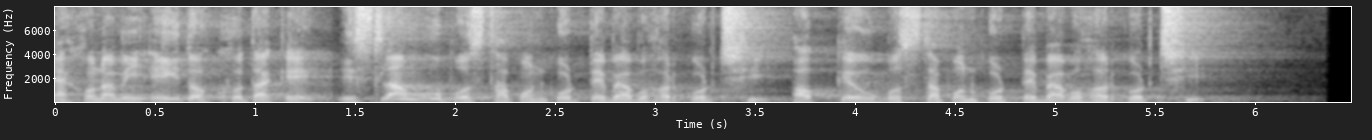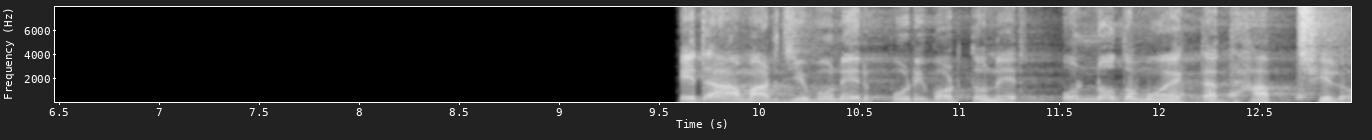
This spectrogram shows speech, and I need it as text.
এখন আমি এই দক্ষতাকে ইসলাম উপস্থাপন করতে ব্যবহার করছি, হককে উপস্থাপন করতে ব্যবহার করছি। এটা আমার জীবনের পরিবর্তনের অন্যতম একটা ধাপ ছিল।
